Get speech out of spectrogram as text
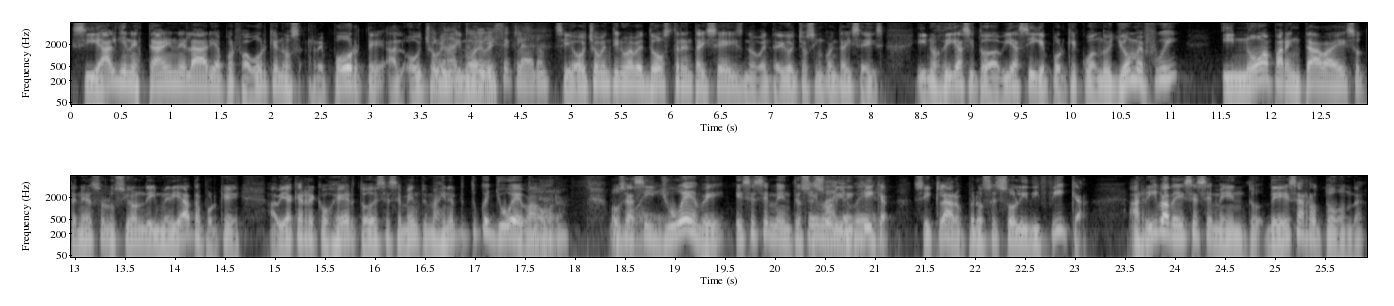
Si alguien está en el área, por favor que nos reporte al Y nos 829. actualice, claro. Sí, 829-236-9856 y nos diga si todavía sigue, porque cuando yo me fui y no aparentaba eso tener solución de inmediata, porque había que recoger todo ese cemento. Imagínate tú que llueva Claro. ahora. O sea, si llueve, ese cemento se solidifica. Sí, claro, pero se solidifica. Arriba de ese cemento, de esa rotonda,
